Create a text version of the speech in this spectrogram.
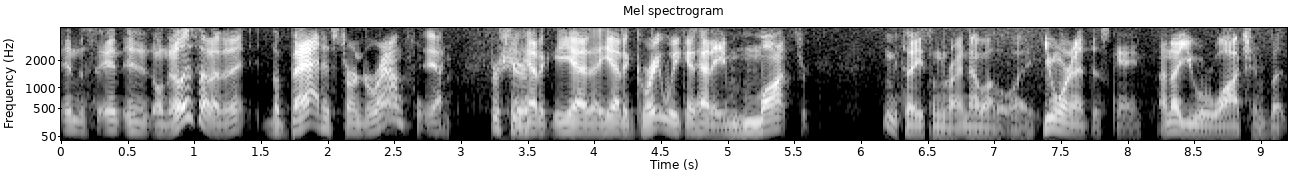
in the in, in- on the other side of it, the bat has turned around for him. yeah, for sure. He had, a, he had a, he had a great weekend. Had a monster. Let me tell you something right now. By the way, you weren't at this game. I know you were watching, but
